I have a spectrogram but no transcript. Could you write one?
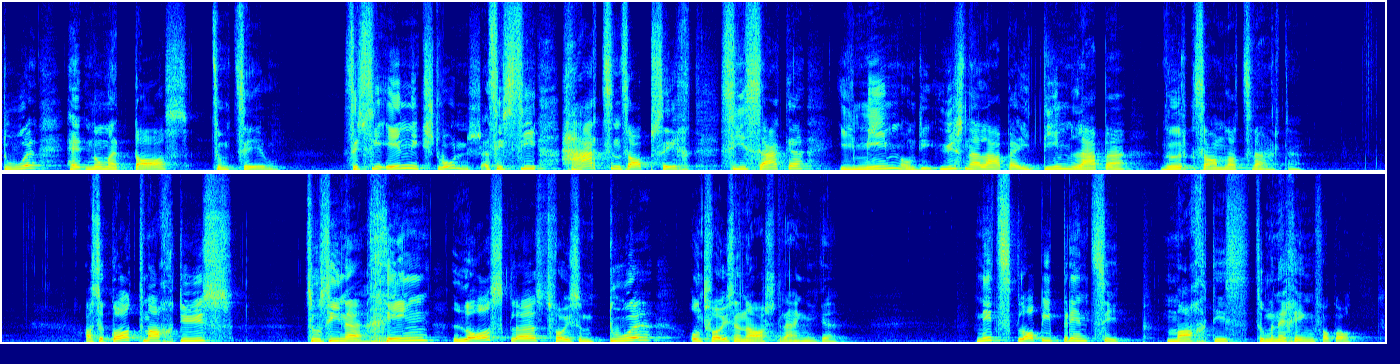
Tun hat nur das zum Ziel. Es ist sein innigster Wunsch. Es ist seine Herzensabsicht, sein Sagen in meinem und in unserem Leben, in deinem Leben wirksam zu werden. Also Gott macht uns zu seinen Kindern losgelöst von unserem Tun und von unseren Anstrengungen. Nicht das Globi-Prinzip macht uns zu einem Kind von Gott,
